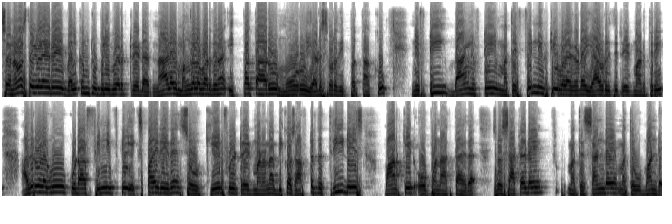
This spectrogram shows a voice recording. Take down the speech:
ಸೊ ನಮಸ್ತೆ ಗೆಳೆಯರೇ ವೆಲ್ಕಮ್ ಟು ಬಿಲಿವರ್ ಟ್ರೇಡರ್ ನಾಳೆ ಮಂಗಳವಾರ ದಿನ ಇಪ್ಪತ್ತಾರು ಮೂರು ಎರಡ್ ಸಾವಿರದ ಇಪ್ಪತ್ನಾಲ್ಕು. ನಿಫ್ಟಿ, ಬ್ಯಾಂಕ್ ನಿಫ್ಟಿ ಮತ್ತೆ ಫಿನ್ ನಿಫ್ಟಿ ಒಳಗಡೆ ಯಾವ ರೀತಿ ಟ್ರೇಡ್ ಮಾಡ್ತೀರಿ? ಅದರೊಳಗೂ ಕೂಡ ಫಿನ್ ನಿಫ್ಟಿ ಎಕ್ಸ್ಪೈರಿ ಇದೆ. ಸೊ ಕೇರ್ಫುಲ್ ಟ್ರೇಡ್ ಮಾಡೋಣ because after the three days market open ಆಗ್ತಾ ಇದೆ. ಸೊ ಸ್ಯಾಟರ್ಡೆ ಮತ್ತೆ ಸಂಡೇ ಮತ್ತು ಮಂಡೇ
